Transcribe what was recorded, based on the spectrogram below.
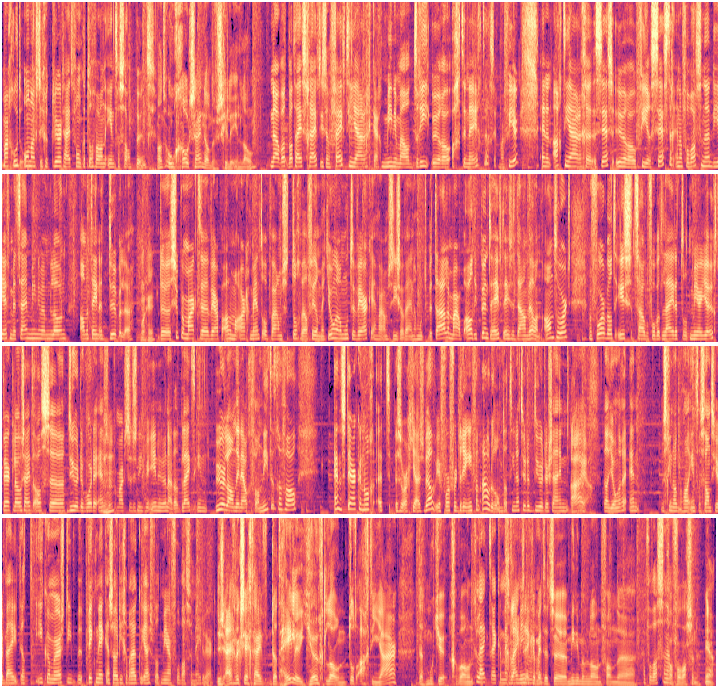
Maar goed, ondanks die gekleurdheid vond ik het toch wel een interessant punt. Want hoe groot zijn dan de verschillen in loon? Nou, wat, wat hij schrijft is een 15-jarige krijgt minimaal 3,98 euro, zeg maar 4. En een 18-jarige 6,64 euro. En een volwassene die heeft met zijn minimumloon al meteen het dubbele. Okay. De supermarkten werpen allemaal argumenten op waarom ze toch wel veel met jongeren moeten werken en waarom ze die zo weinig moeten betalen. Maar op al die punten heeft deze Daan wel een antwoord. Een voorbeeld is, het zou bijvoorbeeld leiden tot meer jeugdwerkloosheid als uh, duurder worden en mm -hmm. supermarkten ze dus niet meer inhuren. Nou, dat blijkt in buurlanden in elk geval niet het geval. En sterker nog, het zorgt juist wel weer voor verdringing van ouderen. Omdat die natuurlijk duurder zijn ah, ja. dan jongeren. En misschien ook nog wel interessant hierbij dat e-commerce, die Picnic en zo, die gebruiken juist wat meer volwassen medewerkers. Dus eigenlijk zegt hij dat hele jeugdloon tot 18 jaar, dat moet je gewoon gelijk trekken met gelijk het trekken met het uh, minimumloon van, uh, van volwassenen. Van volwassenen. Ja.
